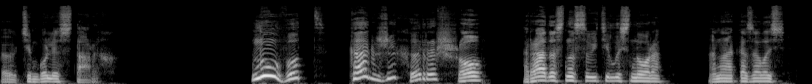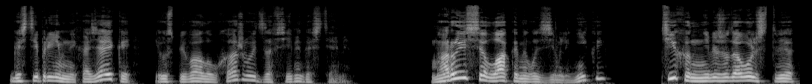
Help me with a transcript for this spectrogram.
э, тем более старых. «Ну вот, как же хорошо!» — радостно суетилась Нора. Она оказалась гостеприимной хозяйкой и успевала ухаживать за всеми гостями. Марыся лакомилась земляникой, Тихон не без удовольствия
